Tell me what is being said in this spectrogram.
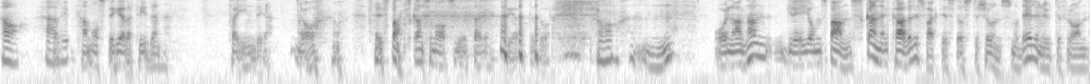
Ja, Så härligt. han måste hela tiden ta in det. Ja, det är spanskan som avslutar brevet då. Ja, Mm. Och en annan grej om spanskan kallades faktiskt Östersundsmodellen utifrån,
